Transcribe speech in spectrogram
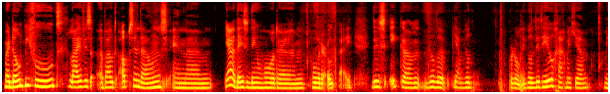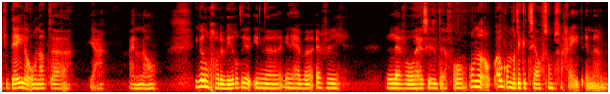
Maar don't be fooled. Life is about ups and downs. En um, ja, deze dingen horen er, horen er ook bij. Dus ik wilde, ja, wil, pardon, ik wilde dit heel graag met je, met je delen. Omdat, uh, ja, I don't know. Ik wil hem gewoon de wereld in, uh, in hebben. Every level has its devil. Ook omdat ik het zelf soms vergeet. En um,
